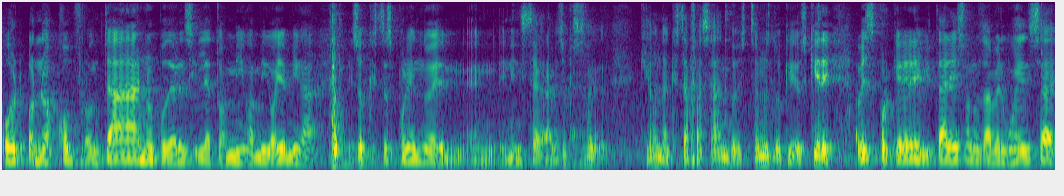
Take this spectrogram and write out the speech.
o, o no confrontar, no poder decirle a tu amigo, amiga, oye amiga, eso que estás poniendo en, en, en Instagram, eso que estás, ¿qué onda? ¿Qué está pasando? Esto no es lo que Dios quiere. A veces por querer evitar eso nos da vergüenza,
